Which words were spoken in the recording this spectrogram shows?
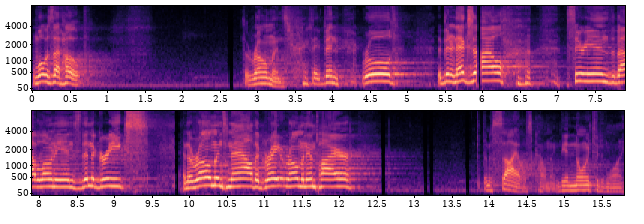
And what was that hope? The Romans. Right? They've been ruled, they've been in exile, Syrians, the Babylonians, then the Greeks, and the Romans now, the great Roman Empire. But the Messiah was coming, the anointed one.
